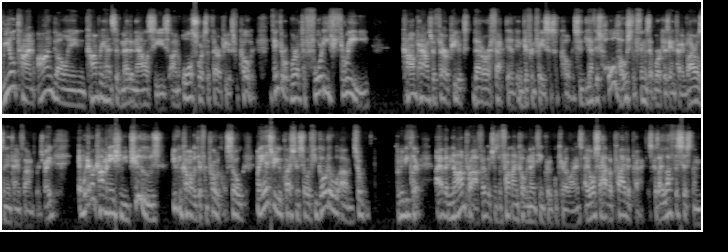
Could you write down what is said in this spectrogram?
real-time, ongoing, comprehensive meta-analyses on all sorts of therapeutics for COVID. I think we're up to 43 compounds or therapeutics that are effective in different phases of COVID. So you have this whole host of things that work as antivirals and anti-inflammatories, right? And whatever combination you choose, you can come up with different protocols. So my answer to your question, so if you go to, um, so let me be clear. I have a nonprofit, which is the Frontline COVID 19 Critical Care Alliance. I also have a private practice because I left the system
